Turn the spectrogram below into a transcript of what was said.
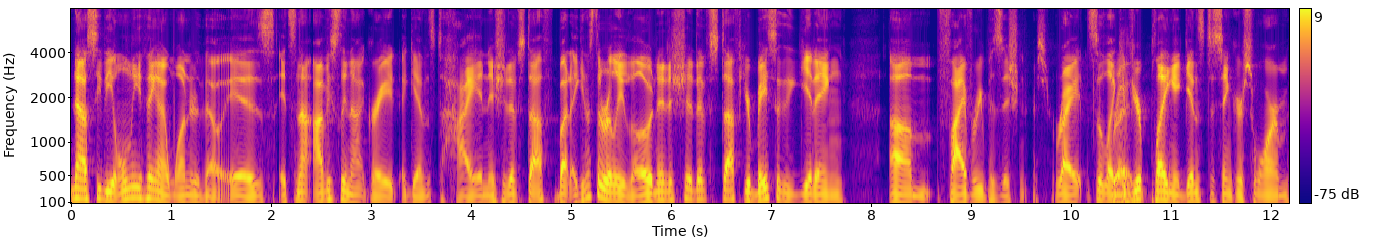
Now, see, the only thing I wonder though is it's not obviously not great against high initiative stuff, but against the really low initiative stuff, you're basically getting um, five repositioners, right? So, like, Right. if you're playing against a sinker swarm,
